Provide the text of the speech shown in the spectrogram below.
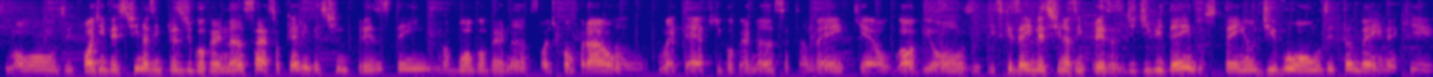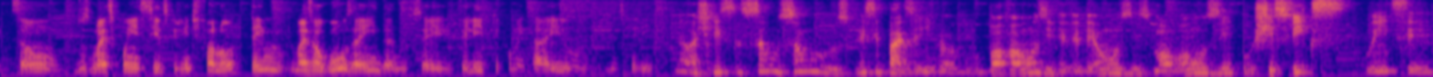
Small 11. Pode investir nas empresas de governança. Ah, só quero investir em empresas que têm uma boa governança. Pode comprar um, uma ETF de governança também, que é o Gov 11. E se quiser investir nas empresas de dividendos, tem o Divo 11 também, né? Que são dos mais conhecidos que a gente falou. Tem mais alguns ainda, não sei, Felipe quer comentar aí, o Luiz Felipe? Não, acho que são, são os principais. O BOVA 11, VVB 11, Small 11, o XFIX, o índice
